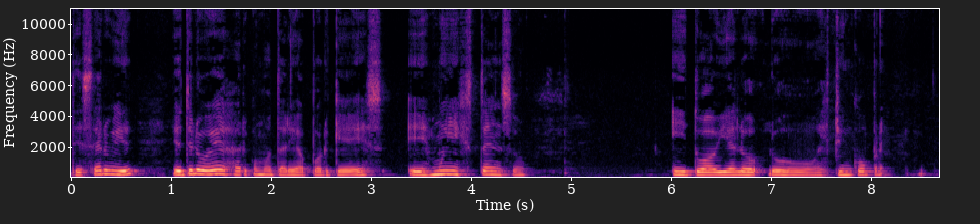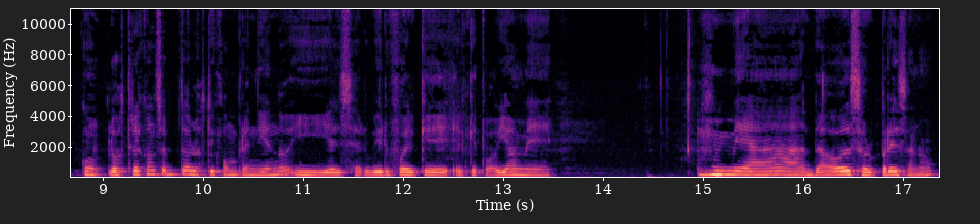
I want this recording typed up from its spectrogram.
de servir, yo te lo voy a dejar como tarea porque es, es muy extenso y todavía lo, lo estoy con los tres conceptos los estoy comprendiendo y el servir fue el que, el que todavía me, me ha dado de sorpresa, ¿no?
